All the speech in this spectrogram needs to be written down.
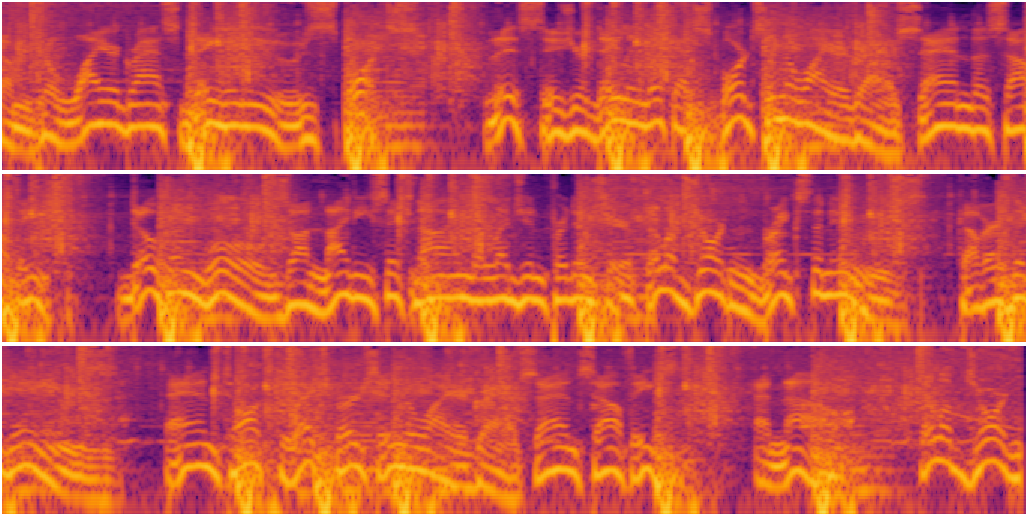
Welcome to Wiregrass Daily News Sports. This is your daily look at sports in the Wiregrass and the Southeast. Dothan Wolves on 96.9, the legend producer Phillip Jordan breaks the news, covers the games, and talks to experts in the Wiregrass and Southeast. And now, Phillip Jordan.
